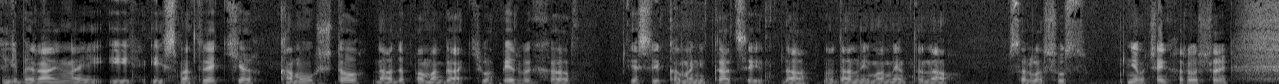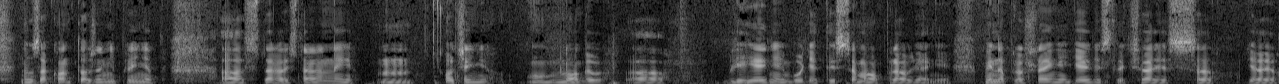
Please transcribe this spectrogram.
либеральной и, и смотреть, э, кому что надо помогать. Во-первых, э, если коммуникации, да, на данный момент она, соглашусь, не очень хорошая, но закон тоже не принят. А с второй стороны, очень много э, влияния будет из самоуправления. Мы на прошлой неделе встречались с я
